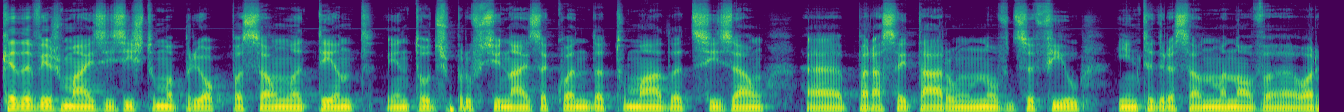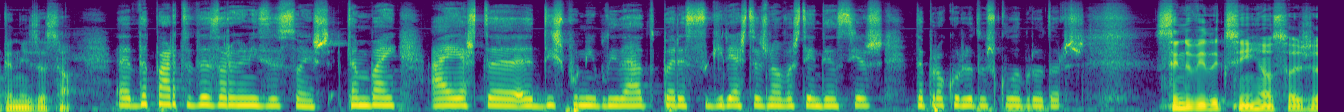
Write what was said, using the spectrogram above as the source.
cada vez mais existe uma preocupação latente em todos os profissionais a quando da tomada de decisão uh, para aceitar um novo desafio e integração numa nova organização. Ah, da parte das organizações, também há esta disponibilidade para seguir estas novas tendências da procura dos colaboradores? Sem dúvida que sim, ou seja,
